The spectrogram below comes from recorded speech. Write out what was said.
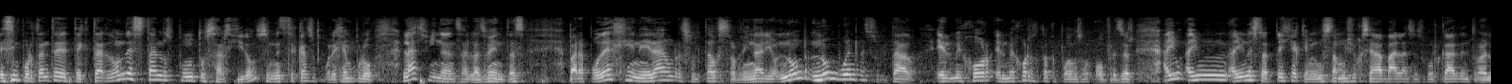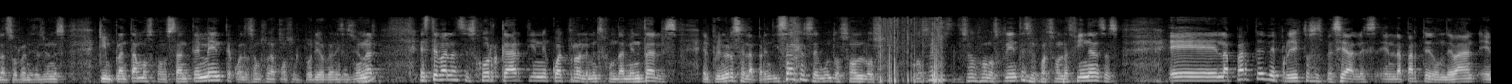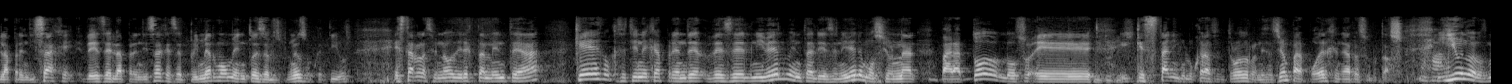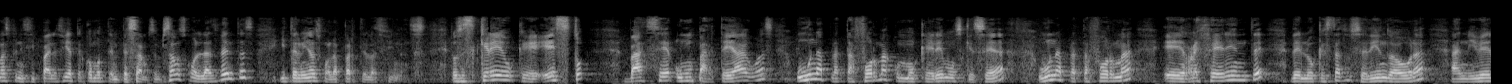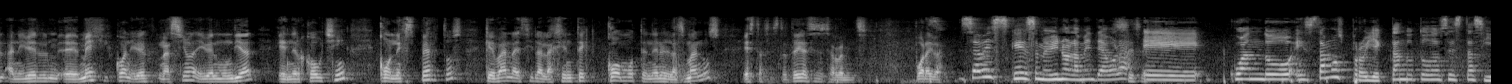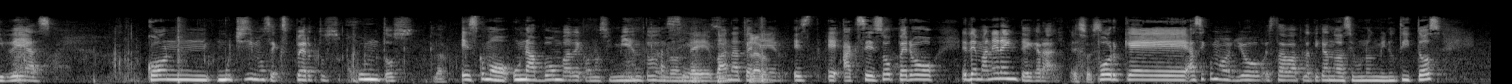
es importante detectar dónde están los puntos álgidos, en este caso, por ejemplo, las finanzas, las ventas, para poder generar un resultado extraordinario, no, no un buen resultado, el mejor, el mejor resultado que podemos ofrecer. Hay, hay, un- hay una estrategia que me gusta mucho que se llama Balance Scorecard dentro de las organizaciones que implantamos constantemente cuando hacemos una consultoría organizacional. Este Balance Scorecard tiene cuatro elementos fundamentales. El primero es el aprendizaje, el segundo son los procesos, el tercero son los clientes y el cuarto son las finanzas. Eh, la parte de proyectos especiales, en la parte donde van el aprendizaje, desde el aprendizaje, desde el primer momento, desde los primeros objetivos, está relacionado directamente a ¿Qué es lo que se tiene que aprender desde el nivel mental y desde el nivel emocional para todos los eh, que están involucrados dentro de la organización para poder generar resultados? Y uno de los más principales, fíjate cómo te empezamos. Empezamos con las ventas y terminamos con la parte de las finanzas. Entonces creo que esto va a ser un parteaguas, una plataforma como queremos que sea, una plataforma eh, referente de lo que está sucediendo ahora a nivel, a nivel eh, México, a nivel nación, a nivel mundial, en el coaching, con expertos que van a decir a la gente cómo tener en las manos estas estrategias y esas herramientas. Por ahí va. ¿Sabes qué se me vino a la mente ahora? Sí, sí. Eh, cuando estamos proyectando todas estas ideas con muchísimos expertos juntos, Claro. es como una bomba de conocimiento en donde es. van a Claro. tener este, eh, acceso, pero de manera integral. Eso es. Porque así como yo estaba platicando hace unos minutitos,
